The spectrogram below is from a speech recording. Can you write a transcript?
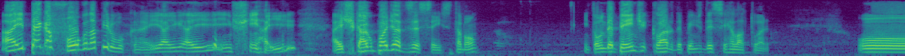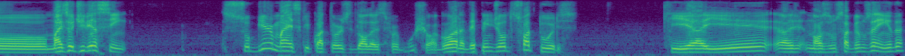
aí pega fogo na peruca. Aí, aí, aí enfim, aí, aí Chicago pode ir a 16, tá bom? Então depende, claro, depende desse relatório. O... Mas eu diria assim, subir mais que 14 dólares por bushel agora depende de outros fatores. Que aí nós não sabemos ainda.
